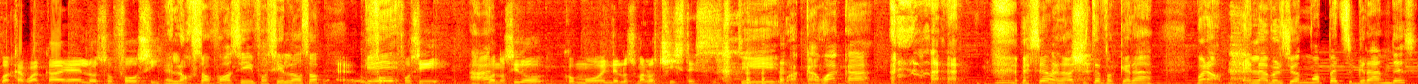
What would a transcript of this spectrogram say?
Waka Waka era el oso Fossi. El oso Fossi, Fossi el oso. Fo- Fossi, Ah. conocido como el de los malos chistes. Sí, Waka Waka. Ese me daba chiste porque era. Bueno, en la versión Muppets grandes,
